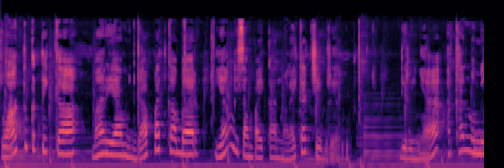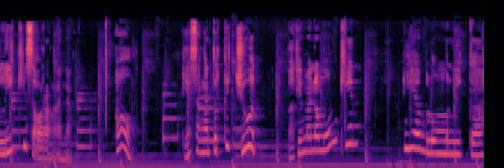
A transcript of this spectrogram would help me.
Suatu ketika, Maria mendapat kabar yang disampaikan malaikat Jibril. Dirinya akan memiliki seorang anak. Oh, dia sangat terkejut. Bagaimana mungkin? Dia belum menikah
